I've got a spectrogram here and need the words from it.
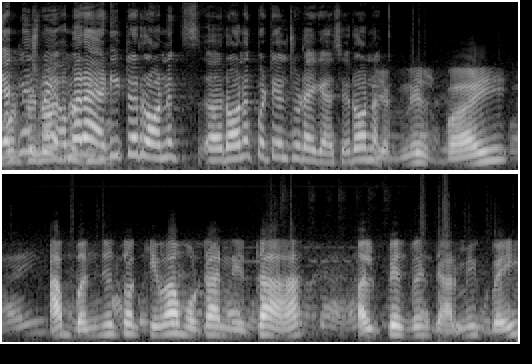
યજ્ઞેશભાઈ અમારા એડિટર રોનક રોનક પટેલ જોડાઈ ગયા છે. રોનક. યજ્ઞેશભાઈ આ બંને તો કેવા મોટા નેતા અલ્પેશભાઈ ધાર્મિકભાઈ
